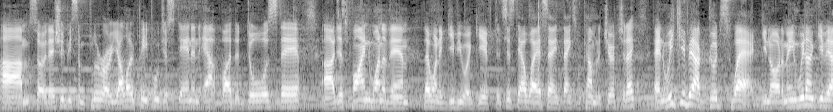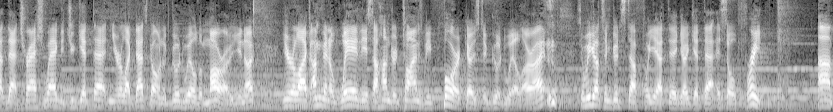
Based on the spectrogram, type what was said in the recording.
Um, so there should be some fluoro yellow people just standing out by the doors there. Uh, just find one of them. They want to give you a gift. It's just our way of saying thanks for coming to church today. And we give out good swag. You know what I mean? We don't give out that trash swag. Did you get that? And you're like, that's going to Goodwill tomorrow, you know? you're like, I'm going to wear this a hundred times before it goes to Goodwill, all right? so we got some good stuff for you out there. Go get that. It's all free. Um,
